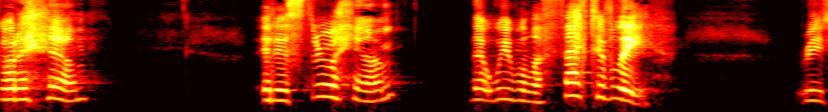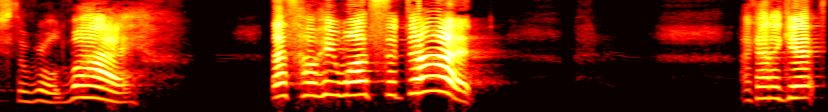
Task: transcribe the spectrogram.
go to Him, it is through Him that we will effectively reach the world. Why? That's how He wants it done. I got to get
